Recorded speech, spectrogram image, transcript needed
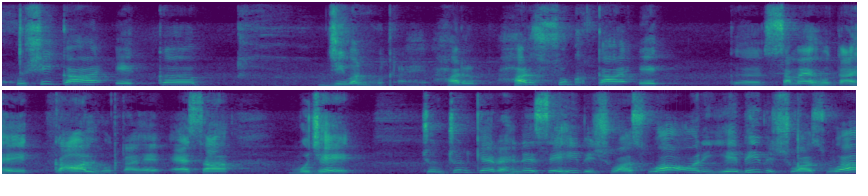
खुशी का एक जीवन होता है। हर हर सुख का एक समय होता है, एक काल होता है। ऐसा मुझे चुन चुन के रहने से ही विश्वास हुआ और ये भी विश्वास हुआ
